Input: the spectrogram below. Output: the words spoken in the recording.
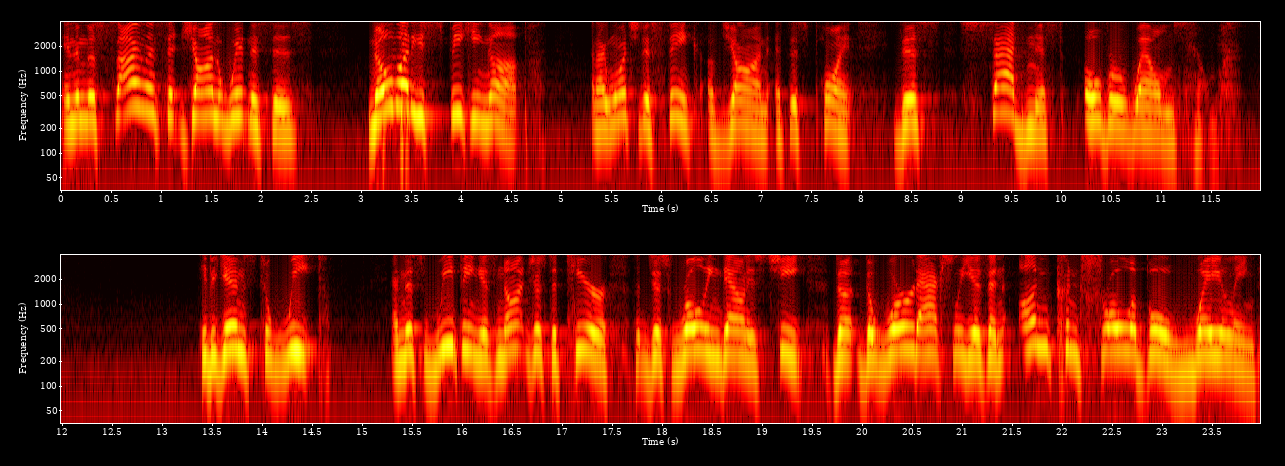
And in the silence that John witnesses, nobody's speaking up. And I want you to think of John at this point. This sadness overwhelms him. He begins to weep. And this weeping is not just a tear just rolling down his cheek, the, the word actually is an uncontrollable wailing.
